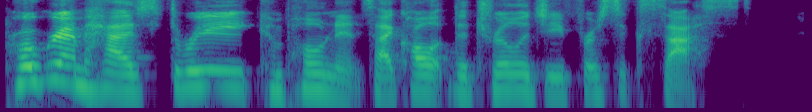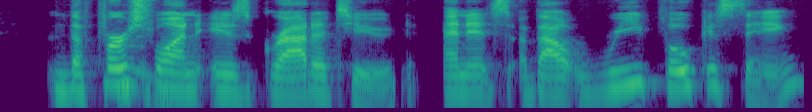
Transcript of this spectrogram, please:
program has three components. I call it the trilogy for success. The 1st mm-hmm. one is gratitude, and it's about refocusing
